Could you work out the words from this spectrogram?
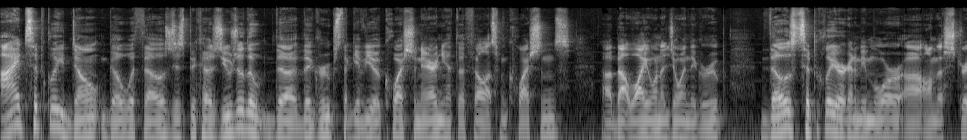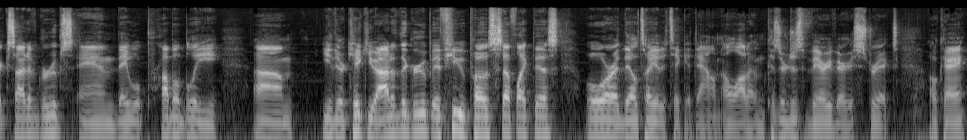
I typically don't go with those just because usually the, the, the groups that give you a questionnaire and you have to fill out some questions about why you want to join the group, those typically are going to be more uh, on the strict side of groups, and they will probably um, either kick you out of the group if you post stuff like this, or they'll tell you to take it down. A lot of them because they're just very very strict. Okay.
